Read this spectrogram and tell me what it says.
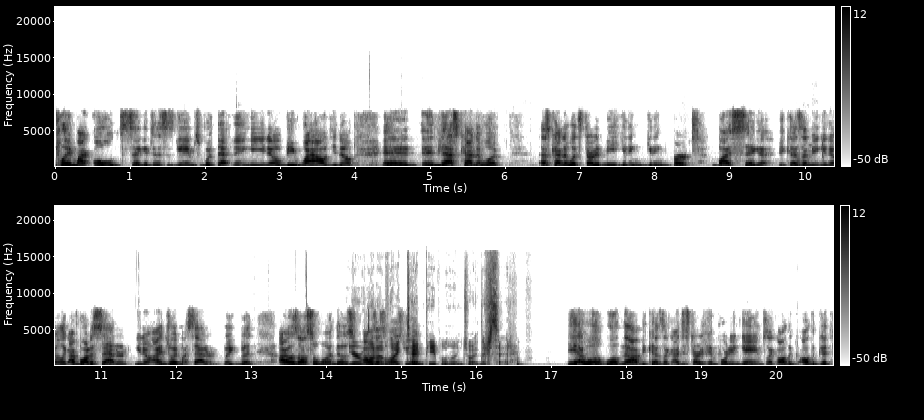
play my old Sega Genesis games with that thing, and you know, be wowed, you know, and and that's kind of what that's kind of what started me getting getting burnt by Sega because I Mhm. mean you know like I bought a Saturn you know I enjoyed my Saturn but but I was also one of those You're I was one of like 10 people- who enjoyed their Saturn. yeah well well no because like I just started importing games like all the all the good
